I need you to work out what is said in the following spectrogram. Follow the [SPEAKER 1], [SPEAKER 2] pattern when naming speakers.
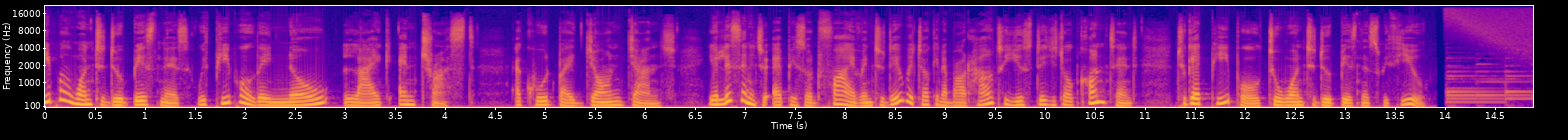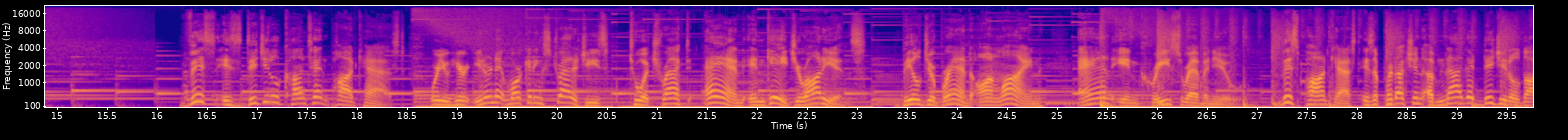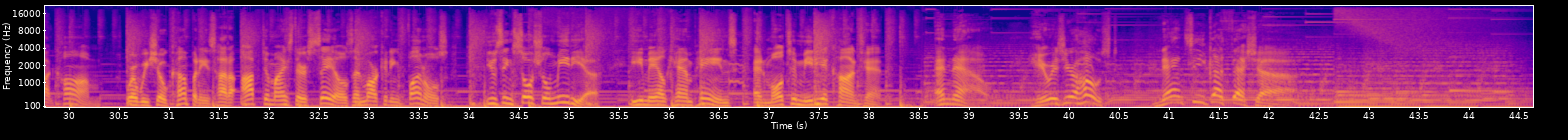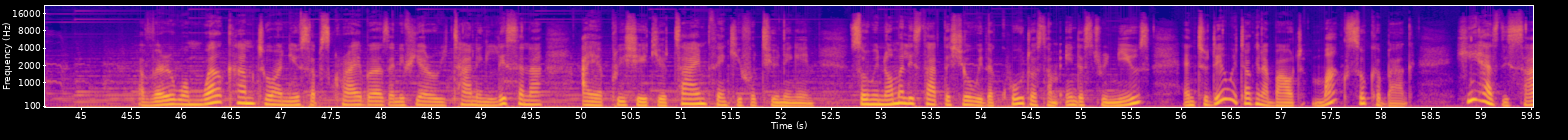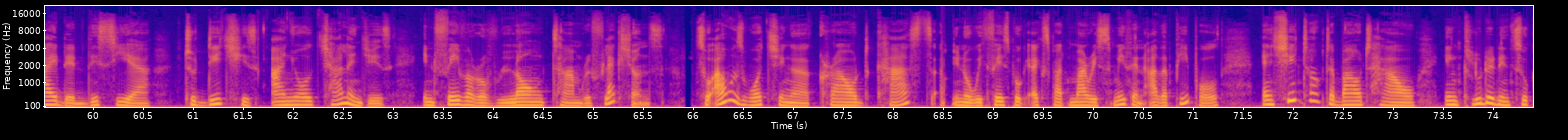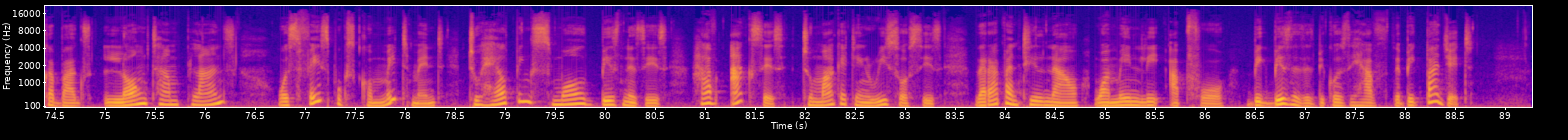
[SPEAKER 1] People want to do business with people they know, like, and trust. A quote by John Jantsch. You're listening to episode 5, and today we're talking about how to use digital content to get people to want to do business with you.
[SPEAKER 2] This is Digital Content Podcast, where you hear internet marketing strategies to attract and engage your audience, build your brand online, and increase revenue. This podcast is a production of NagaDigital.com, where we show companies how to optimize their sales and marketing funnels using social media, email campaigns, and multimedia content. And now, here is your host, Nancy Gathesha.
[SPEAKER 1] A very warm welcome to our new subscribers, and if you're a returning listener, I appreciate your time. Thank you for tuning in. So, we normally start the show with a quote or some industry news, and today we're talking about Mark Zuckerberg. He has decided this year to ditch his annual challenges in favor of long term reflections. So I was watching a crowdcast, you know, with Facebook expert Mari Smith and other people, and she talked about how included in Zuckerberg's long-term plans was Facebook's commitment to helping small businesses have access to marketing resources that up until now were mainly up for big businesses because they have the big budget.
